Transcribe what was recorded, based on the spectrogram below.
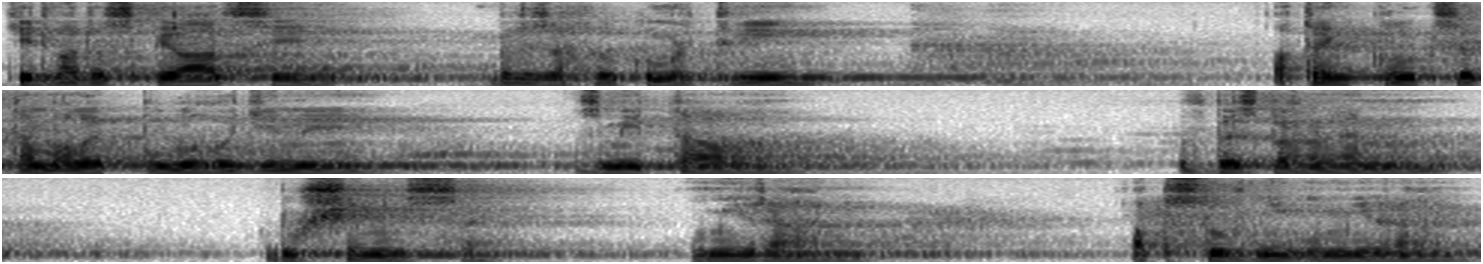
ti dva dospěláci byli za chvilku mrtví a ten kluk se tam ale půl hodiny zmítal v bezbraném dušení se, umírání, absurdní umírání.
